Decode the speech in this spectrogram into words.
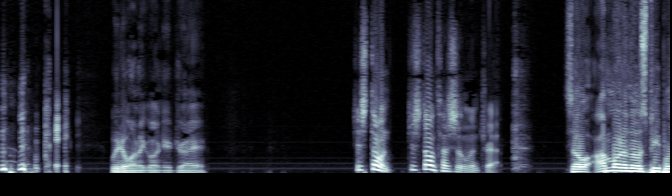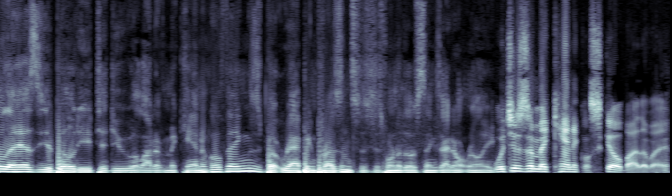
okay. We don't want to go in your dryer. Just don't, just don't touch the lint trap. So I'm one of those people that has the ability to do a lot of mechanical things, but wrapping presents is just one of those things I don't really. Which is a mechanical skill, by the way.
